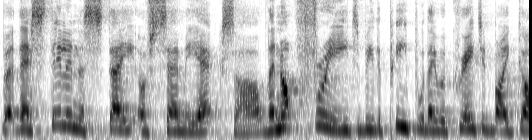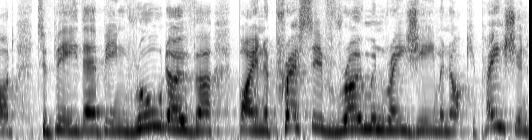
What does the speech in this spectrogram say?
but they're still in a state of semi exile. They're not free to be the people they were created by God to be. They're being ruled over by an oppressive Roman regime and occupation.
